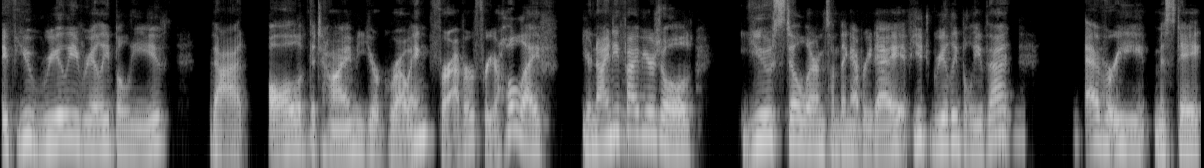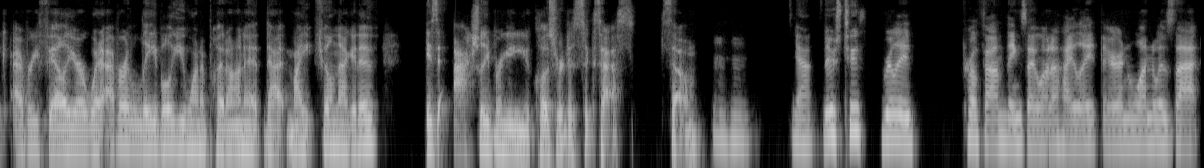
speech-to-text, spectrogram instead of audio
if you really, really believe that all of the time you're growing forever for your whole life, you're 95 years old, you still learn something every day. If you really believe that, mm-hmm. every mistake, every failure, whatever label you want to put on it that might feel negative is actually bringing you closer to success. So, mm-hmm. yeah, there's two really profound things I want to highlight there. And one was that,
